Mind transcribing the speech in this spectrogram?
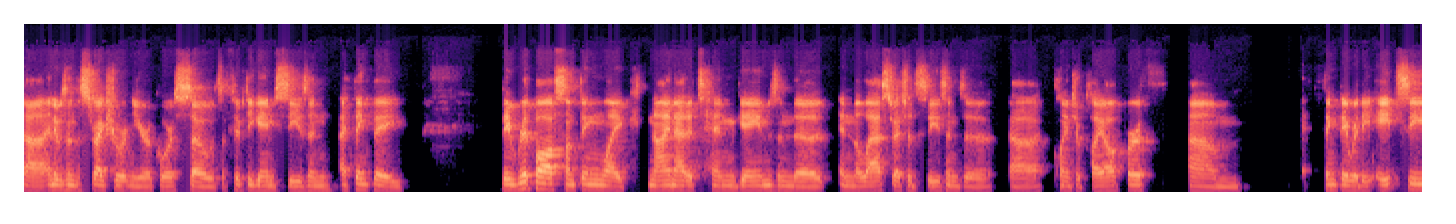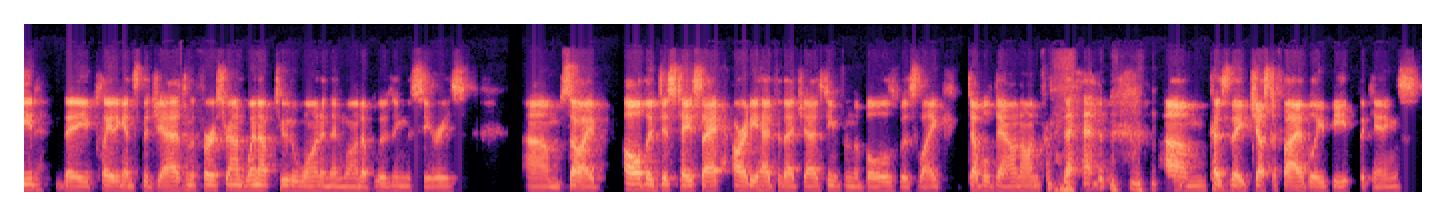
uh, and it was in the strike shortened year, of course. So it's a 50 game season. I think they they rip off something like nine out of ten games in the in the last stretch of the season to uh, clinch a playoff berth. Um, think they were the eight seed. They played against the Jazz in the first round, went up two to one, and then wound up losing the series. Um, so I all the distaste I already had for that Jazz team from the Bulls was like doubled down on from that because um, they justifiably beat the Kings.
